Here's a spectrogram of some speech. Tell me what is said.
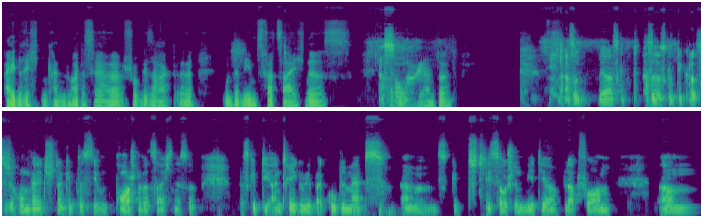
einrichten kann. Du hattest ja schon gesagt, äh, Unternehmensverzeichnis, Ach so. Variante. Also ja, es gibt, also es gibt die klassische Homepage, dann gibt es die Branchenverzeichnisse, es gibt die Einträge wie bei Google Maps, ähm, es gibt die Social Media Plattform. Ähm,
